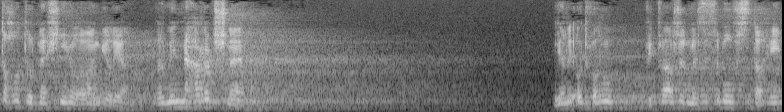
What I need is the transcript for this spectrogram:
tohoto dnešního evangelia, velmi náročného, měli odvahu vytvářet mezi sebou vztahy,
